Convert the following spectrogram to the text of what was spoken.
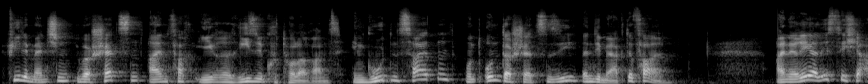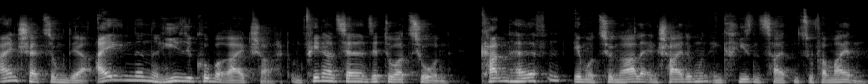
Viele Menschen überschätzen einfach ihre Risikotoleranz in guten Zeiten und unterschätzen sie, wenn die Märkte fallen. Eine realistische Einschätzung der eigenen Risikobereitschaft und finanziellen Situation kann helfen, emotionale Entscheidungen in Krisenzeiten zu vermeiden.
